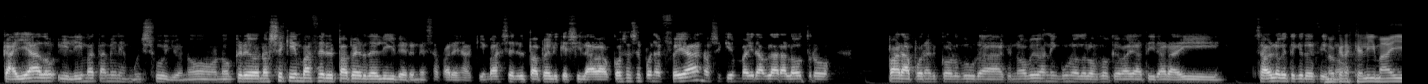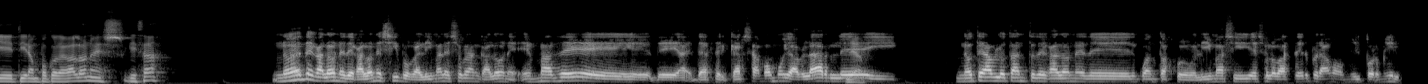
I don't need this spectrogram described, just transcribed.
callado y Lima también es muy suyo. No, no creo, no sé quién va a hacer el papel de líder en esa pareja. ¿Quién va a ser el papel que si la cosa se pone fea, no sé quién va a ir a hablar al otro para poner cordura? Que no veo a ninguno de los dos que vaya a tirar ahí. ¿Sabes lo que te quiero decir? ¿No, crees que Lima ahí tira un poco de galones, quizá? No es de galones, de galones sí, porque a Lima le sobran galones. Es más de, de, acercarse a Momo y hablarle y no te hablo tanto de galones de, en cuanto a juego. Lima sí eso lo va a hacer, pero vamos, mil por mil.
